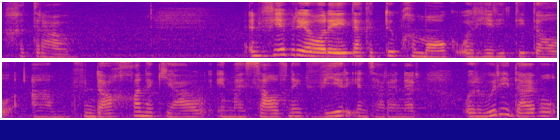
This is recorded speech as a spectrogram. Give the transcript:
getrou. In Februarie het ek 'n toep gemaak oor hierdie titel. Um vandag gaan ek jou en myself net weer eens herinner oor hoe die duiwel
